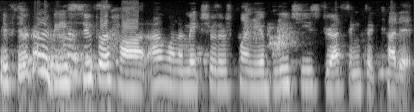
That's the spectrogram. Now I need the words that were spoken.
If they're going to be super hot, I want to make sure there's plenty of blue cheese dressing to cut it.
